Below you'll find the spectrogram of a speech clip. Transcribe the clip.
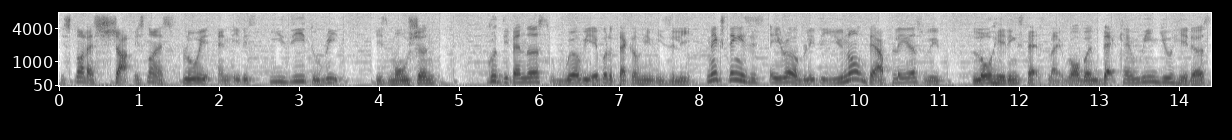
it's not as sharp it's not as fluid and it is easy to read his motion good defenders will be able to tackle him easily. Next thing is his aerial ability. You know there are players with low heading stats like Robin that can win you headers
